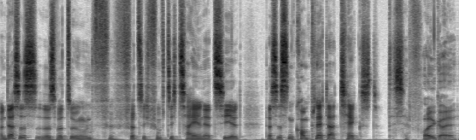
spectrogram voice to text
Und das ist, das wird so in 40, 50 Zeilen erzählt, das ist ein kompletter Text Das ist ja voll geil.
